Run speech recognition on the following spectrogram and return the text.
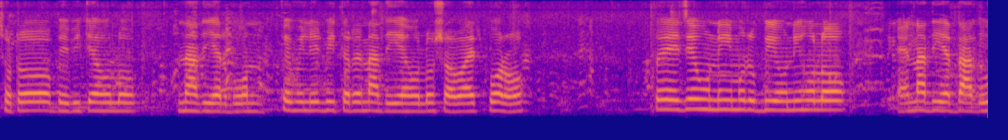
ছোট বেবিটা হলো নাদিয়ার বোন। ফ্যামিলির ভিতরে নাদিয়া হলো সবাই বড়। তো এই যে উনি মুরব্বী, উনি হলো নাদিয়ার দাদু।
